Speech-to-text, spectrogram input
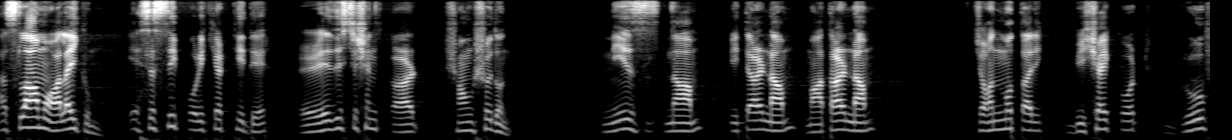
আসসালামু আলাইকুম। এসএসসি পরীক্ষার্থীদের রেজিস্ট্রেশন কার্ড সংশোধন। নিজ নাম, পিতার নাম, মাতার নাম, জন্ম তারিখ, বিষয় কোড গ্রুপ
